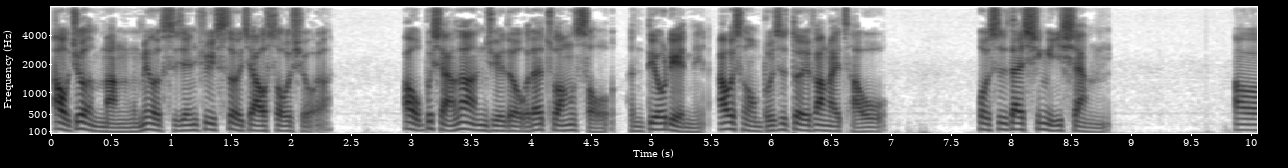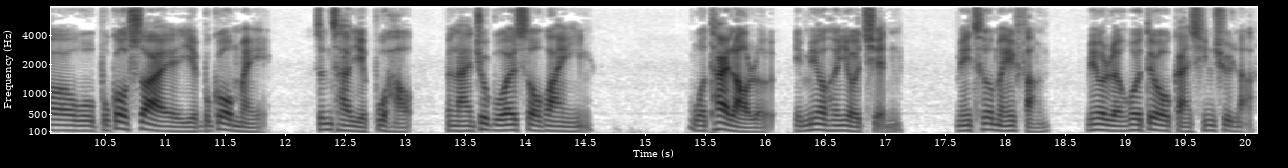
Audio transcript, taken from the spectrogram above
啊，我就很忙，没有时间去社交 social 了，啊，我不想让人觉得我在装熟，很丢脸呢，啊，为什么不是对方来找我？或是在心里想，哦、啊，我不够帅，也不够美，身材也不好，本来就不会受欢迎，我太老了，也没有很有钱，没车没房，没有人会对我感兴趣啦。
